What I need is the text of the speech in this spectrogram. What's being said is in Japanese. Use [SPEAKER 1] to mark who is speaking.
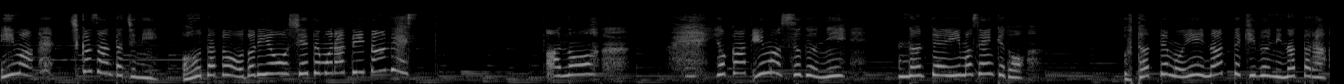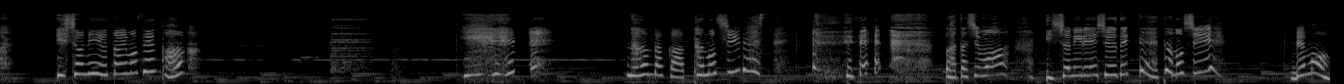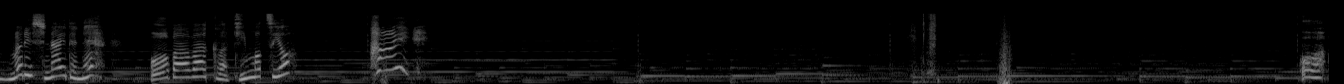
[SPEAKER 1] 今チカさんたちにお歌と踊りを教えてもらっていたんです。あのよか今すぐになんて言いませんけど歌ってもいいなって気分になったら一緒に歌いませんか？えなんだか楽しいです。
[SPEAKER 2] 私も一緒に練習できて楽しい。でも無理しないでね。オーバーワークは禁物よ。
[SPEAKER 1] はい。
[SPEAKER 2] あ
